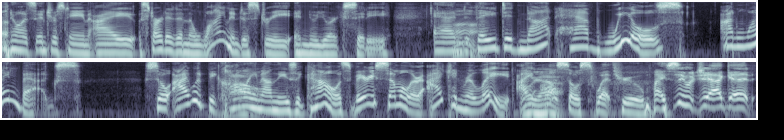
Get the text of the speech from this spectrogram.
You know, it's interesting. I started in the wine industry in New York City, and Ah. they did not have wheels on wine bags. So I would be calling Wow. on these accounts, very similar. I can relate. I Oh, yeah. also sweat through my suit jacket,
